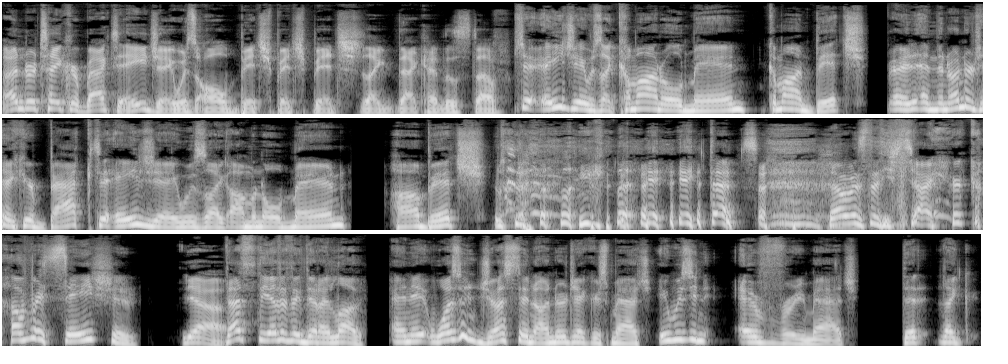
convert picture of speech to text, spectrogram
Undertaker back to AJ was all bitch, bitch, bitch, like that kind of stuff. So AJ was like, "Come on, old man. Come on, bitch." And, and then Undertaker back to AJ was like, "I'm an old man." Huh, bitch? like, like, that's, that was the entire conversation. Yeah. That's the other thing that I love. And it wasn't just in Undertaker's match, it was in every match that like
